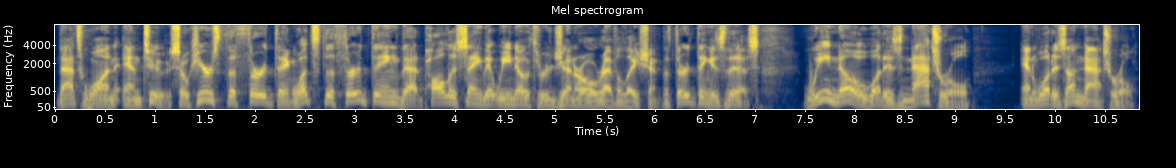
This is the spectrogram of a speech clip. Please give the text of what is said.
That's one and two. So here's the third thing. What's the third thing that Paul is saying that we know through general revelation? The third thing is this we know what is natural and what is unnatural.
